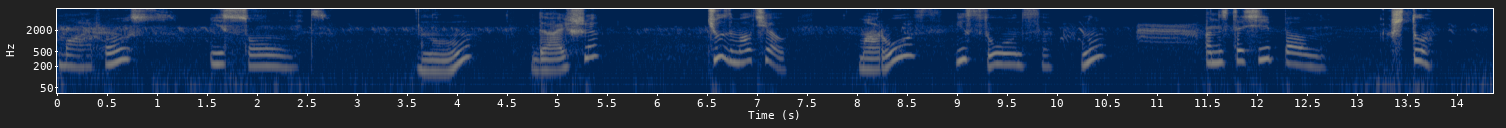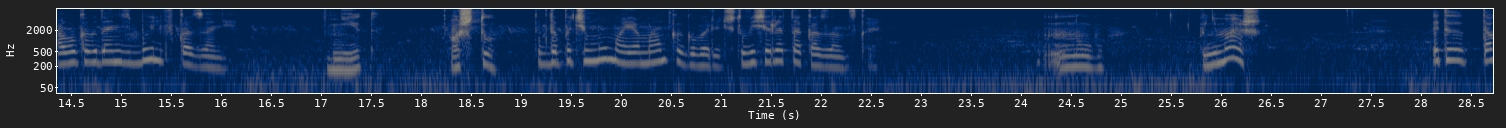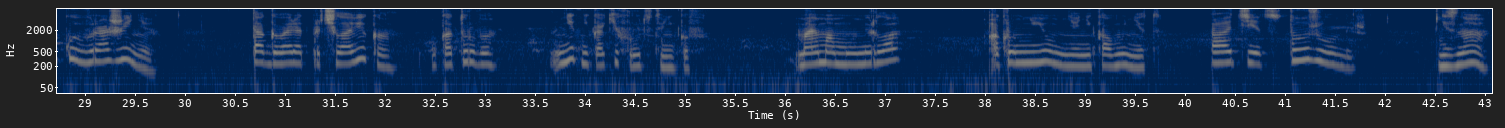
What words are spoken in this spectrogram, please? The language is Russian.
Мороз и солнце. Ну, дальше. Чего замолчал? Мороз и солнце. Ну? Анастасия Павловна. Что? А вы когда-нибудь были в Казани? Нет. А что? Тогда почему моя мамка говорит, что вы сирота казанская? Ну, понимаешь, это такое выражение. Так говорят про человека, у которого нет никаких родственников. Моя мама умерла, а кроме нее у меня никого нет. А отец тоже умер? Не знаю.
